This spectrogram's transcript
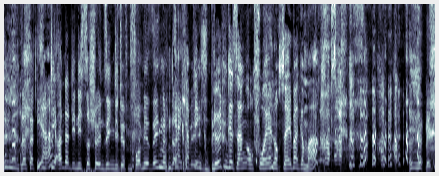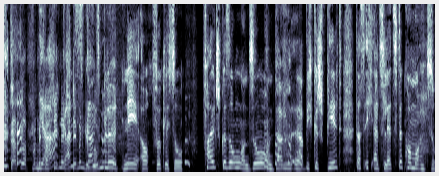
und hast gesagt, ja. die anderen, die nicht so schön singen, die dürfen vor mir singen. Und dann ja, ich habe den blöden Gesang auch vorher noch selber gemacht. wirklich? Hast du mit ja, verschiedenen ganz, Stimmen gesungen? Ganz blöd. Nee, auch wirklich so falsch gesungen und so. Und dann äh, habe ich gespielt, dass ich als Letzte komme und so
